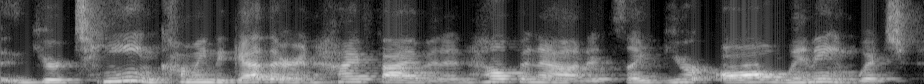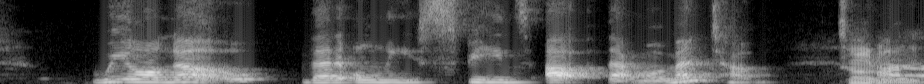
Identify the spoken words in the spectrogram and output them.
your team coming together and high fiving and helping out. It's like you're all winning, which we all know that it only speeds up that momentum. Totally. Uh,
